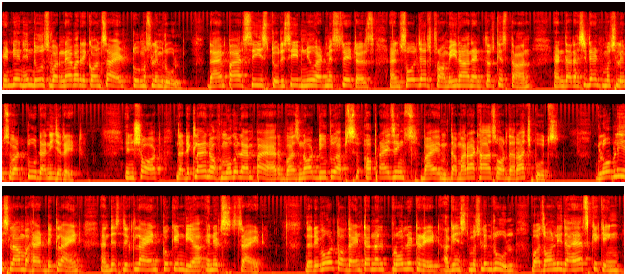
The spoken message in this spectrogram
Indian Hindus were never reconciled to Muslim rule. The empire ceased to receive new administrators and soldiers from Iran and Turkestan, and the resident Muslims were too degenerate. In short, the decline of Mughal Empire was not due to uprisings by the Marathas or the Rajputs. Globally, Islam had declined, and this decline took India in its stride. The revolt of the internal proletariat against Muslim rule was only the ass kicking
